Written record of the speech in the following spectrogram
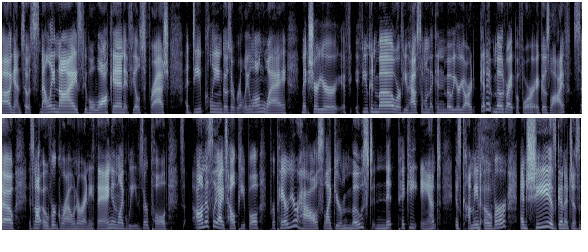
Uh, again, so it's smelling nice. People walk in, it feels fresh. A deep clean goes a really long way. Make sure you're, if, if you can mow or if you have someone that can mow your yard, get it mowed right before it goes live. So it's not overgrown or anything and like weeds are pulled. So honestly, I tell people prepare your house like your most nitpicky aunt is coming over and she is going to just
